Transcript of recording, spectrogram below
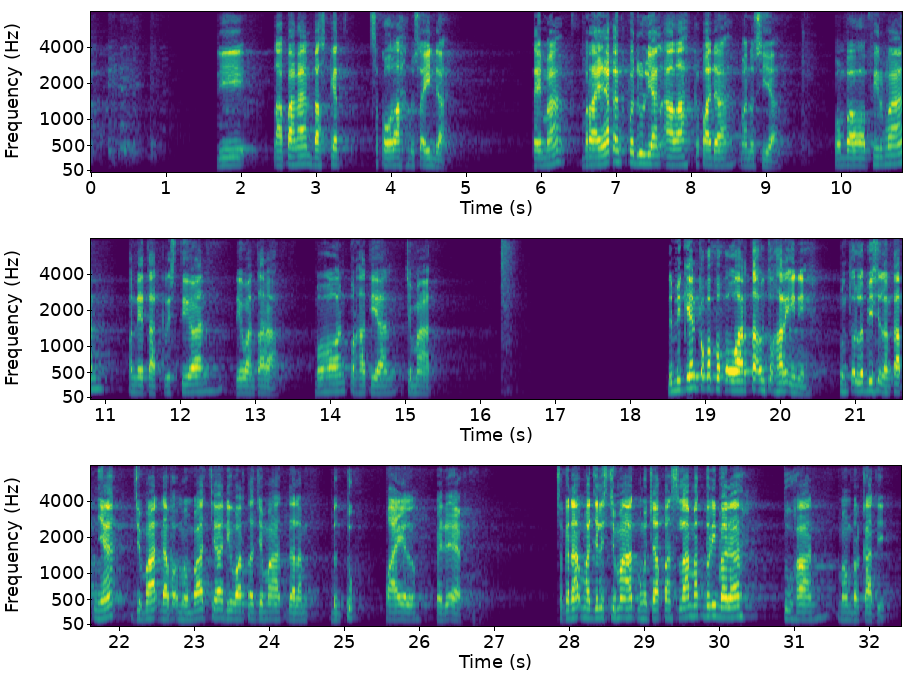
di lapangan basket Sekolah Nusa Indah. Tema merayakan kepedulian Allah kepada manusia. Pembawa firman Pendeta Christian Dewantara. Mohon perhatian jemaat. Demikian pokok-pokok warta untuk hari ini. Untuk lebih selengkapnya, jemaat dapat membaca di warta jemaat dalam bentuk file PDF. Segenap majelis jemaat mengucapkan selamat beribadah, Tuhan memberkati.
